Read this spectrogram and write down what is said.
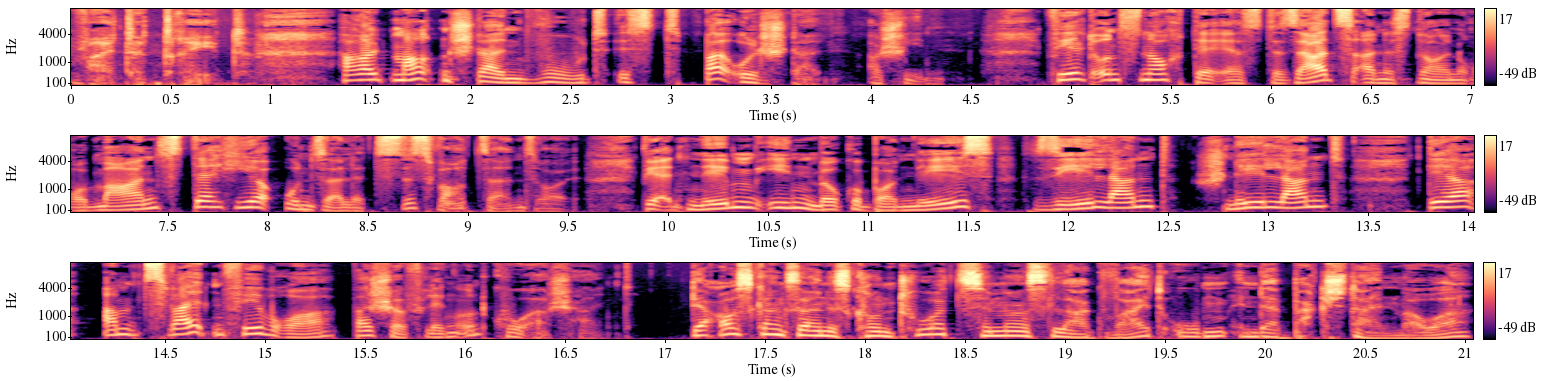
weiter dreht. Harald Martenstein Wut ist bei Ullstein erschienen fehlt uns noch der erste Satz eines neuen Romans, der hier unser letztes Wort sein soll. Wir entnehmen ihn Mirko Bonnets Seeland, Schneeland, der am 2. Februar bei Schöffling und Co. erscheint. Der Ausgang seines Konturzimmers lag weit oben in der Backsteinmauer.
